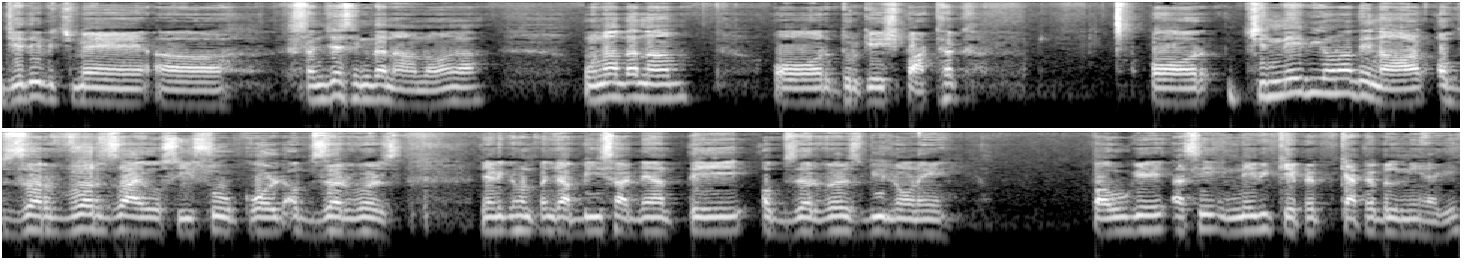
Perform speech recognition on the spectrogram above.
ਜਿਹਦੇ ਵਿੱਚ ਮੈਂ ਸੰਜੇ ਸਿੰਘ ਦਾ ਨਾਮ ਲਵਾਂਗਾ, ਉਹਨਾਂ ਦਾ ਨਾਮ ਔਰ ਦੁਰਗੇਸ਼ ਪਾਠਕ ਔਰ ਜਿੰਨੇ ਵੀ ਉਹਨਾਂ ਦੇ ਨਾਲ ਆਬਜ਼ਰਵਰਸ ਆਏ ਹੋ ਸੀ ਸੋ ਕਾਲਡ ਆਬਜ਼ਰਵਰਸ ਯਾਨੀ ਕਿ ਹੁਣ ਪੰਜਾਬੀ ਸਾਡਿਆਂ ਤੇ ਆਬਜ਼ਰਵਰਸ ਵੀ ਲਾਉਣੇ ਪਾਉਗੇ, ਅਸੀਂ ਇੰਨੇ ਵੀ ਕੈਪੇਬਲ ਨਹੀਂ ਹੈਗੇ।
